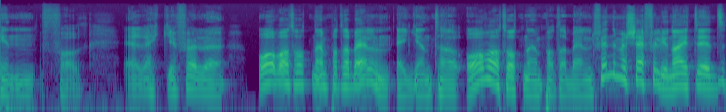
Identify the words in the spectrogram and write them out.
innenfor rekkefølge over Tottenham på tabellen. Jeg gjentar over Tottenham på tabellen. Finner vi Sheffield United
